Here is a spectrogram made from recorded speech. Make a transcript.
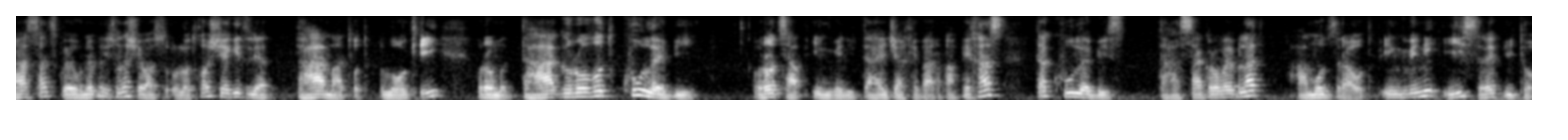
რასაც გვეუბნება ის უნდა შევასრულოთ, ხო? შეგიძლიათ დაამატოთ ბლოკი, რომ დააგროვოთ ქულები. როცა პინგვინი დაეჯახება რვაფეხას და ქულების დასაგროვებლად ამოძრაოთ პინგვინი ისრებითო.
